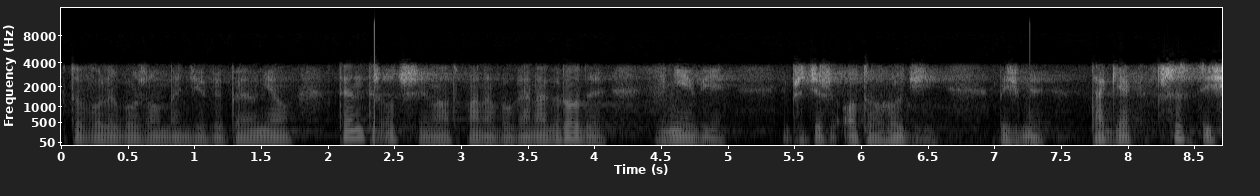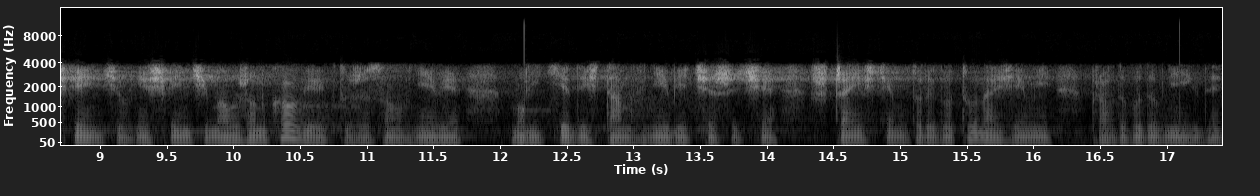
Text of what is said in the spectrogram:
kto wolę Bożą będzie wypełniał, ten też otrzyma od Pana Boga nagrodę w niebie. Przecież o to chodzi, byśmy tak jak wszyscy święci, również święci małżonkowie, którzy są w niebie, mogli kiedyś tam w niebie cieszyć się szczęściem, którego tu na ziemi prawdopodobnie nigdy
